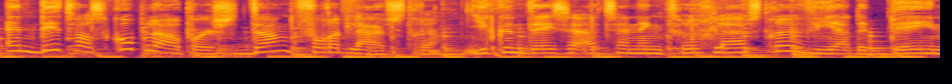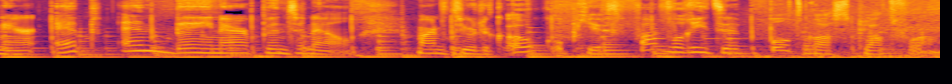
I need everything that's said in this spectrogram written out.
En dit was Koplopers. Dank voor het luisteren. Je kunt deze uitzending terugluisteren via de BNR-app en bnr.nl. Maar natuurlijk ook op je favoriete podcastplatform.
